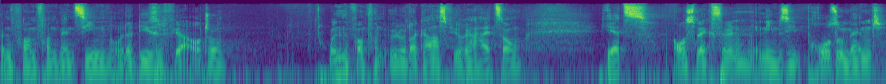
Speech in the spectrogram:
in Form von Benzin oder Diesel für Auto und in Form von Öl oder Gas für ihre Heizung, jetzt auswechseln, indem sie Prosument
